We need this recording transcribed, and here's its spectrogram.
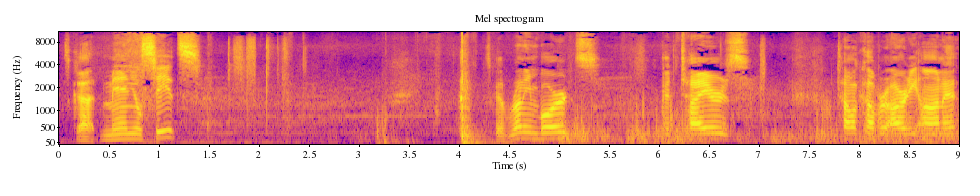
It's got manual seats. It's got running boards, good tires, tonneau cover already on it.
